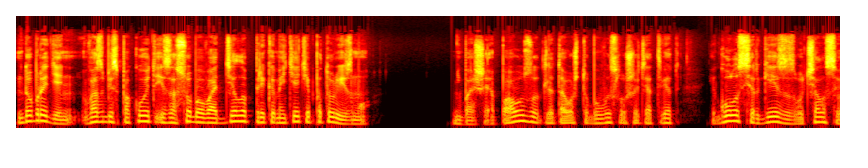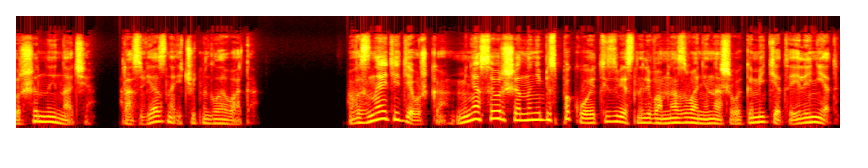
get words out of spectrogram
«Добрый день. Вас беспокоит из особого отдела при комитете по туризму». Небольшая пауза для того, чтобы выслушать ответ, и голос Сергея зазвучал совершенно иначе, развязно и чуть нагловато. «Вы знаете, девушка, меня совершенно не беспокоит, известно ли вам название нашего комитета или нет.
